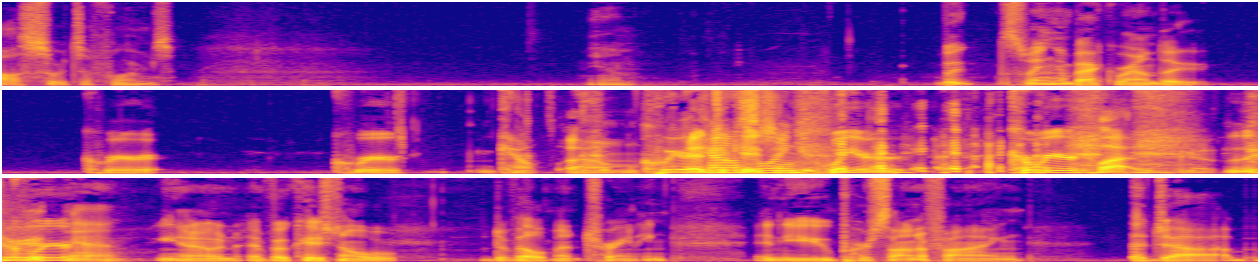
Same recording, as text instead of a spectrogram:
all sorts of forms. Yeah. But swinging back around to career, career count, um, Queer education, counseling? queer career class, the Career- career, yeah. you know, and vocational development training, and you personifying a job.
